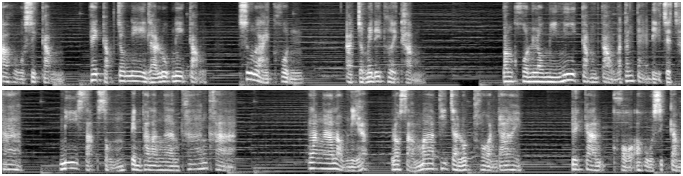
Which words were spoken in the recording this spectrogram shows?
อโหสิกรรมให้กับเจ้าหนี้และลูกหนี้เก่า ซึ่งหลายคนอาจจะไม่ได้เคยทำบางคนเรามีหนี้กรรมเก่ามาตั้งแต่อดีตชาติหนี้สะสมเป็นพลังงานค้างคาพลังงานเหล่านี้ เราสามารถที่จะลดทอนได้ โดยการขออโหสิกรรม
